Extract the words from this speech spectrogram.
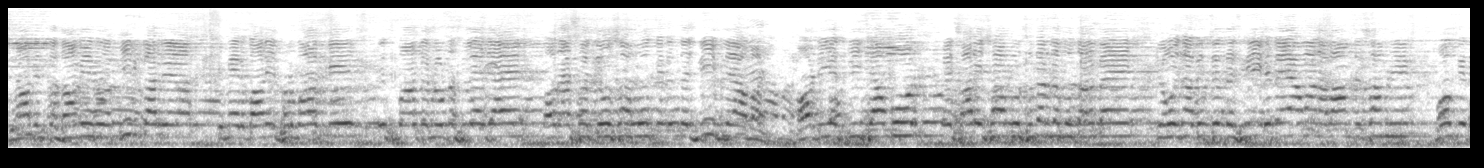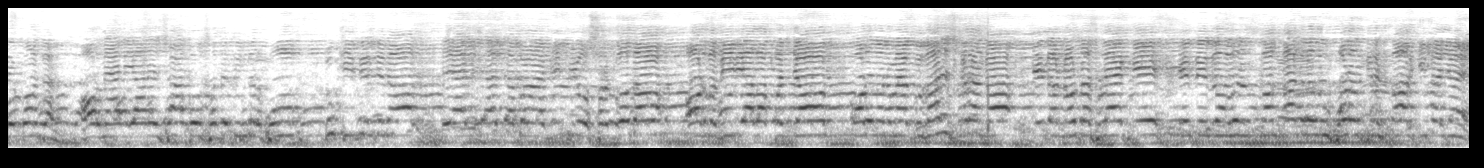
जनाब इंतजामिया को अपील कर रहे हैं कि मेहरबानी फरमा के इस बात का नोटिस ले जाए और ऐसा जो सा हो के तशरीफ़ ले आवे और डी एस पी शाहपुर सारे शाहपुर सदर का मुतालबा है कि जनाब इतने तशरीफ़ ले आवन आवाम के सामने मौके ते पहुंचन और मैं लियान शाहपुर सदर की तरफों दुखी दिल के नाल ते अपना वीपीओ सरगोदा और वज़ीर आला पंजाब, और उन्होंने मैं गुजारिश करांगा कि ਇਹਦਾ ਨੋਟਿਸ ਲੈ ਕੇ ਇਹਦੇ ਕਾਤਲਾਂ ਨੂੰ ਫੌਰਨ ਗ੍ਰਿਫਤਾਰ ਕੀਤਾ ਜਾਏ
